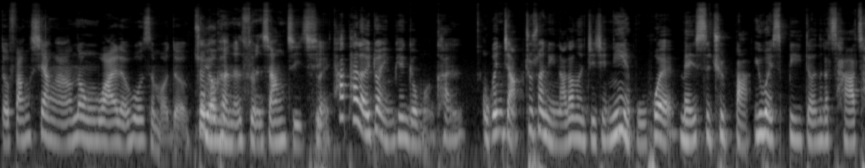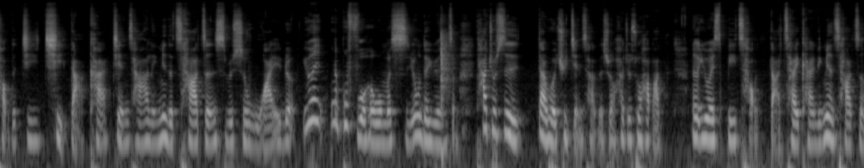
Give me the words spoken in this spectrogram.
的方向啊弄歪了或什么的，就有可能损伤机器。”对，他拍了一段影片给我们看。我跟你讲，就算你拿到那个机器，你也不会没事去把 USB 的那个插槽的机器打开，检查里面的插针是不是歪了，因为那不符合我们使用的原则。它就是。带回去检查的时候，他就说他把那个 USB 槽打拆开，里面的插针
